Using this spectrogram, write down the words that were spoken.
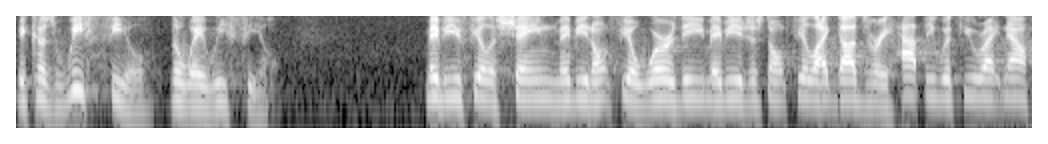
because we feel the way we feel. Maybe you feel ashamed. Maybe you don't feel worthy. Maybe you just don't feel like God's very happy with you right now.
